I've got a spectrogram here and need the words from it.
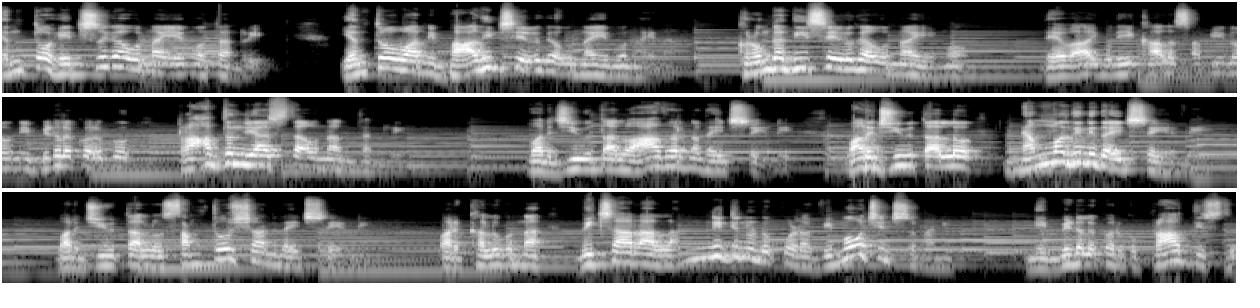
ఎంతో హెచ్చుగా ఉన్నాయేమో తండ్రి. ఎంతో వారిని బాధించేవిగా ఉన్నాయేమో నాయన. కృంగదీసేవిగా ఉన్నాయేమో. దేవా ఉదయకాల సమయంలో నీ బిడల కొరకు ప్రార్థన చేస్తా ఉన్నాను తండ్రి. వారి జీవితాల్లో ఆదరణ దయచేయండి. వారి జీవితాల్లో నెమ్మదిని దయచేయండి. వారి జీవితాల్లో సంతోషాన్ని దయచేయండి. వారు కలుగున్న విచారాలన్నిటి నుండి కూడా విమోచించమని నీ బిడల కొరకు ప్రార్థిస్తూ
